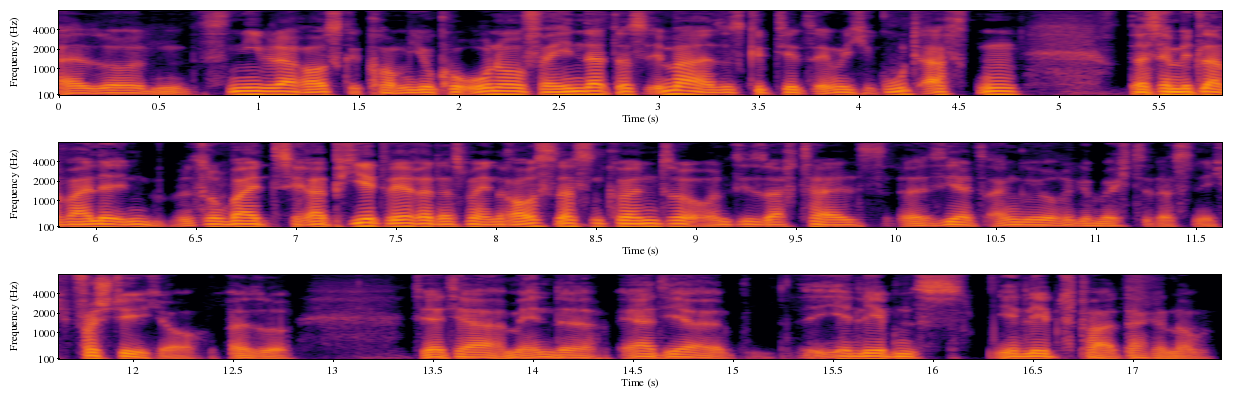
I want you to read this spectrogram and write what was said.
Also ist nie wieder rausgekommen. Yoko Ono verhindert das immer. Also es gibt jetzt irgendwelche Gutachten, dass er mittlerweile in, so weit therapiert wäre, dass man ihn rauslassen könnte. Und sie sagt halt, äh, sie als Angehörige möchte das nicht. Verstehe ich auch. Also sie hat ja am Ende, er hat ja ihren, Lebens, ihren Lebenspartner genommen.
